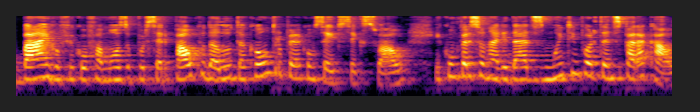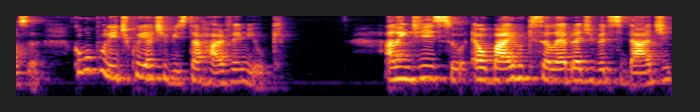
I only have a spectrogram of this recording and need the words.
bairro ficou famoso por ser palco da luta contra o preconceito sexual e com personalidades muito importantes para a causa, como o político e ativista Harvey Milk. Além disso, é o bairro que celebra a diversidade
